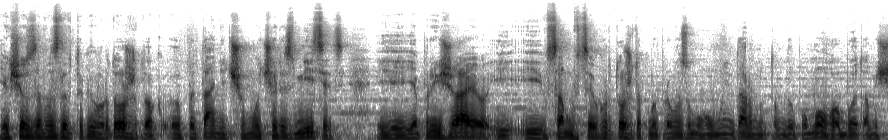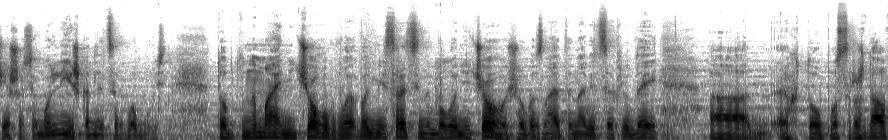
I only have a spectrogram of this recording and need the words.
Якщо завезли в такий гуртожиток, е, питання, чому через місяць я приїжджаю, і, і саме в цей гуртожиток ми привозимо гуманітарну там допомогу або там ще щось, або ліжка для цих бабусь. Тобто немає нічого, в, в адміністрації не було нічого, щоб знаєте, навіть цих людей. е, Хто постраждав,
